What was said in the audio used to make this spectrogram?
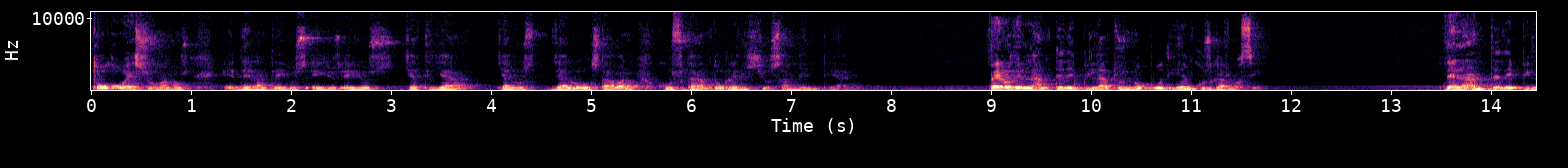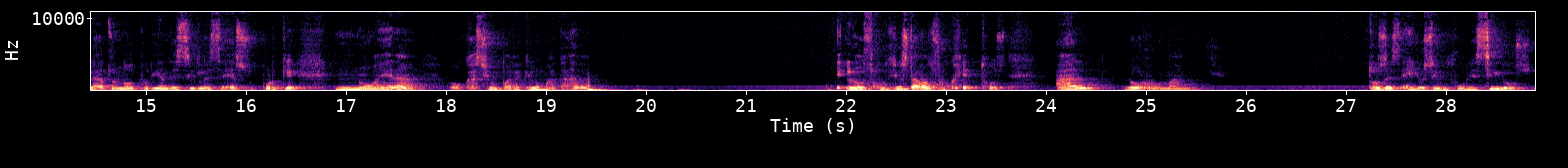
Todo eso, hermanos, eh, delante de ellos, ellos, ellos ya, ya, ya, los, ya lo estaban juzgando religiosamente Pero delante de Pilatos no podían juzgarlo así. Delante de Pilato no podían decirles eso porque no era ocasión para que lo mataran. Los judíos estaban sujetos a los romanos. Entonces ellos enfurecidos,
